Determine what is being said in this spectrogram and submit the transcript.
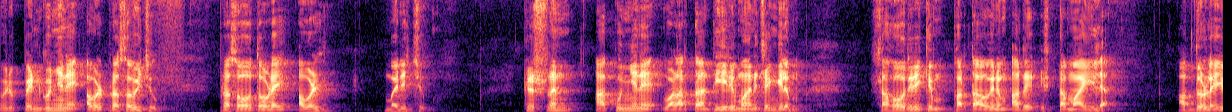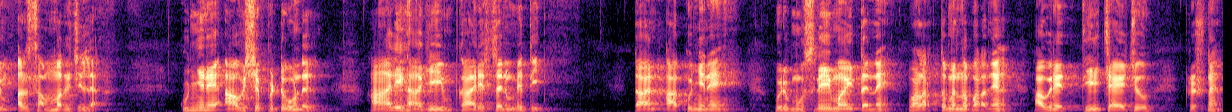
ഒരു പെൺകുഞ്ഞിനെ അവൾ പ്രസവിച്ചു. പ്രസവത്തോടെ അവൾ മരിച്ചു. കൃഷ്ണൻ ആ കുഞ്ഞിനെ വളർത്താൻ തീരുമാനിച്ചെങ്കിലും സഹോദരിക്കും ഭർത്താവിനും അത് ഇഷ്ടമായില്ല. അബ്ദുള്ളയും അത് സമ്മതിച്ചില്ല. കുഞ്ഞിനെ ആവശ്യപ്പെട്ടുകൊണ്ട് ആലി ഹാജിയും കാര്യസ്ഥനും എത്തി. താൻ ആ കുഞ്ഞിനെ ഒരു മുസ്ലിമായി തന്നെ വളർത്തുമെന്ന് പറഞ്ഞ് അവരെ തിരിച്ചയച്ചു കൃഷ്ണൻ.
